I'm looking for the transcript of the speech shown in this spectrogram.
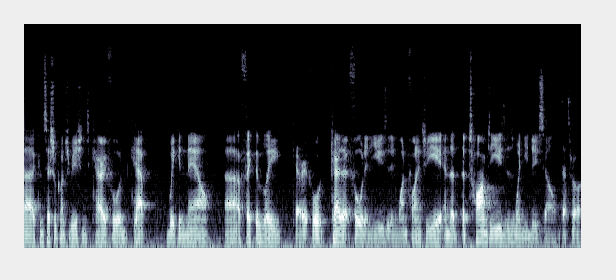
uh, concessional contributions carry forward cap, we can now uh, effectively Carry it forward. carry that forward and use it in one financial year. And the, the time to use it is when you do sell That's right.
